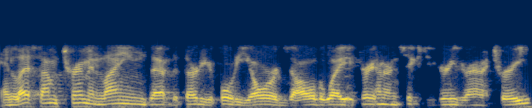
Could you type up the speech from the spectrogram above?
unless I'm trimming lanes out to 30 or 40 yards all the way 360 degrees around a tree,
